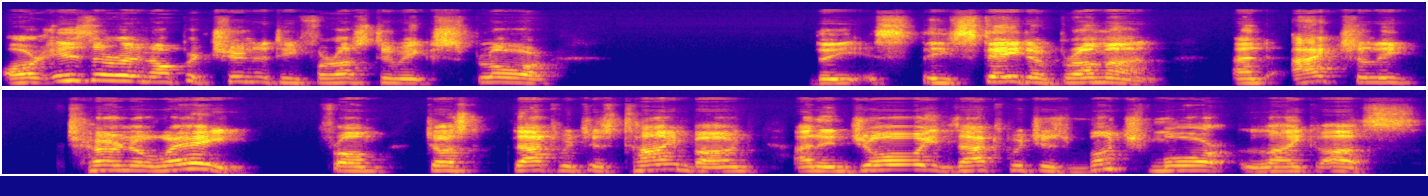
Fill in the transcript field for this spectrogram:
Or is there an opportunity for us to explore the, the state of Brahman and actually turn away from just that which is time bound and enjoy that which is much more like us?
